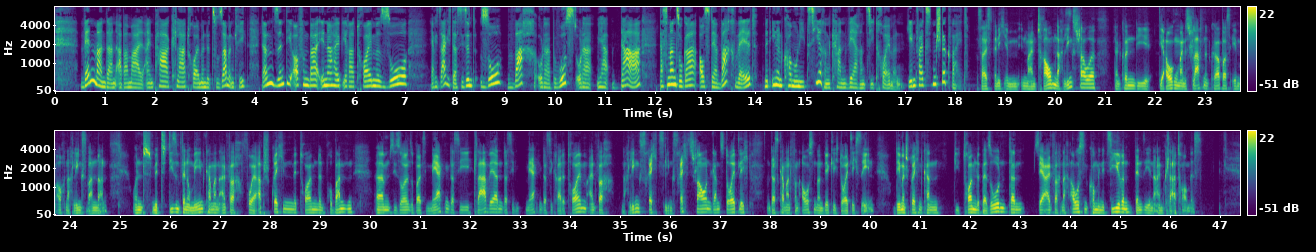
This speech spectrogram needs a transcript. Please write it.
Wenn man dann aber mal ein paar Klarträumende zusammenkriegt, dann sind die offenbar innerhalb ihrer Träume so ja, wie sage ich das? Sie sind so wach oder bewusst oder ja da, dass man sogar aus der Wachwelt mit ihnen kommunizieren kann, während sie träumen. Jedenfalls ein Stück weit. Das heißt, wenn ich im, in meinem Traum nach links schaue, dann können die, die Augen meines schlafenden Körpers eben auch nach links wandern. Und mit diesem Phänomen kann man einfach vorher absprechen mit träumenden Probanden. Ähm, sie sollen, sobald sie merken, dass sie klar werden, dass sie merken, dass sie gerade träumen, einfach nach links, rechts, links, rechts schauen, ganz deutlich. Und das kann man von außen dann wirklich deutlich sehen. Und dementsprechend kann die träumende Person dann sehr einfach nach außen kommunizieren, wenn sie in einem Klartraum ist.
